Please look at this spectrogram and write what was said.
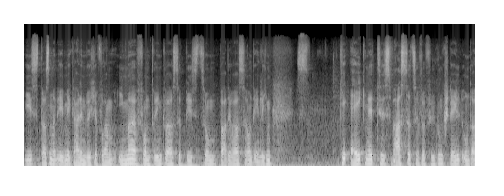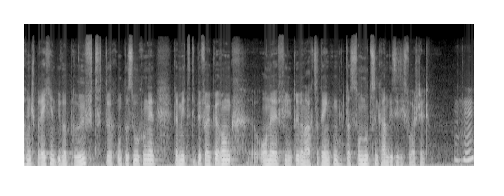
ist, dass man eben egal in welcher Form immer von Trinkwasser bis zum Badewasser und ähnlichem geeignetes Wasser zur Verfügung stellt und auch entsprechend überprüft durch Untersuchungen, damit die Bevölkerung, ohne viel drüber nachzudenken, das so nutzen kann, wie sie sich vorstellt. Mhm.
